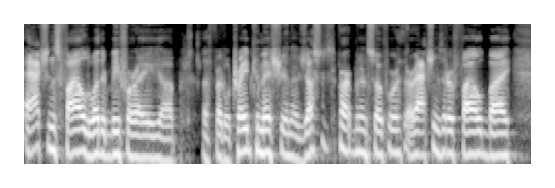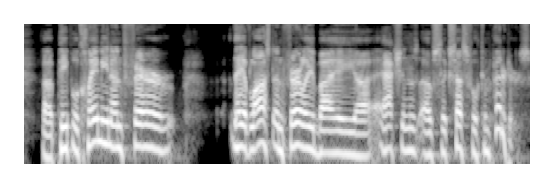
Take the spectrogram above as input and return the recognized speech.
actions filed, whether it be for a, uh, a Federal Trade Commission, a Justice Department, and so forth, are actions that are filed by uh, people claiming unfair, they have lost unfairly by uh, actions of successful competitors.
